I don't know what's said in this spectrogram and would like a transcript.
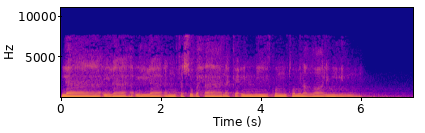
لا إله إلا أنت سبحانك إني كنت من الظالمين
